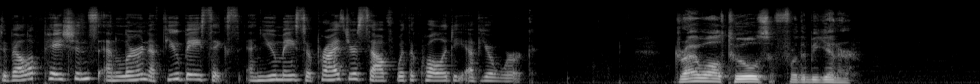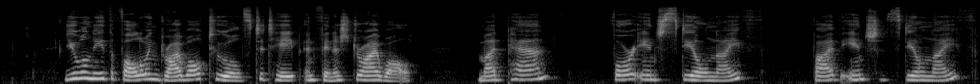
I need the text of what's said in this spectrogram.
Develop patience and learn a few basics, and you may surprise yourself with the quality of your work. Drywall tools for the beginner. You will need the following drywall tools to tape and finish drywall mud pan, 4 inch steel knife, 5 inch steel knife,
